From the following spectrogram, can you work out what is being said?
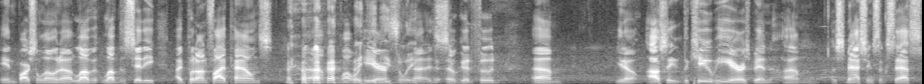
in Barcelona. Love, love the city. I put on five pounds um, while we're here. Easily. Uh, it's so good food. Um, you know, obviously the Cube here has been um, a smashing success.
